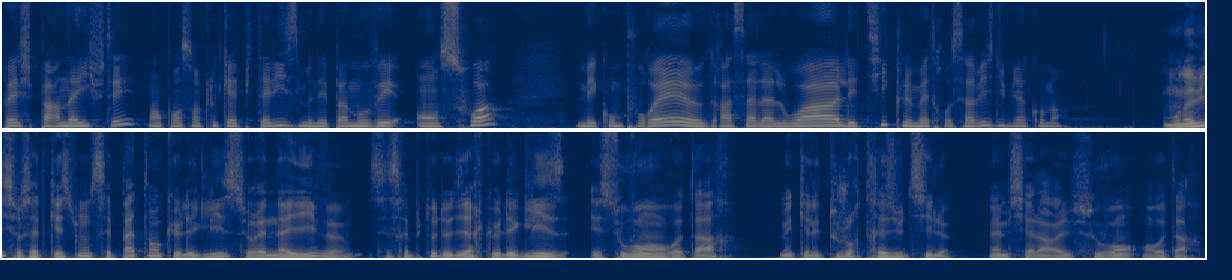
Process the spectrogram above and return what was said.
pêche par naïveté, en pensant que le capitalisme n'est pas mauvais en soi, mais qu'on pourrait, euh, grâce à la loi, l'éthique, le mettre au service du bien commun Mon avis sur cette question, c'est pas tant que l'Église serait naïve, ce serait plutôt de dire que l'Église est souvent en retard, mais qu'elle est toujours très utile, même si elle arrive souvent en retard.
